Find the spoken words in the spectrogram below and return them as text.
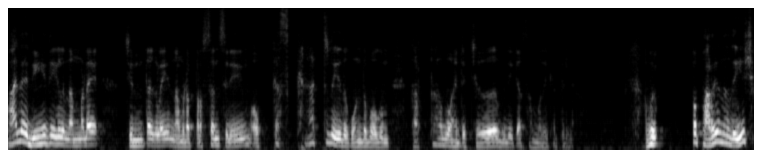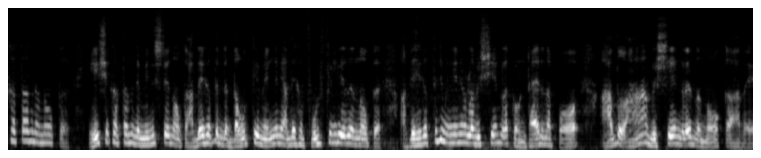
പല രീതിയിൽ നമ്മുടെ ചിന്തകളെയും നമ്മുടെ പ്രസൻസിനെയും ഒക്കെ സ്കാറ്റർ ചെയ്ത് കൊണ്ടുപോകും. കർത്താവുമായിട്ട് ചേർന്നിരിക്കാൻ സമ്മതിക്കത്തില്ല. അപ്പോൾ ഇപ്പോൾ പറയുന്നത് യേശു കർത്താവിനെ നോക്ക് യേശു കർത്താവിന്റെ മിനിസ്റ്ററെ നോക്ക് അദ്ദേഹത്തിന്റെ ദൗത്യം എങ്ങനെ അദ്ദേഹം ഫുൾഫിൽ ചെയ്തെന്ന് നോക്ക്. അദ്ദേഹത്തിനും ഇങ്ങനെയുള്ള വിഷയങ്ങളൊക്കെ ഉണ്ടായിരുന്നപ്പോൾ അത് ആ വിഷയങ്ങളിൽ നിന്ന് നോക്കാതെ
